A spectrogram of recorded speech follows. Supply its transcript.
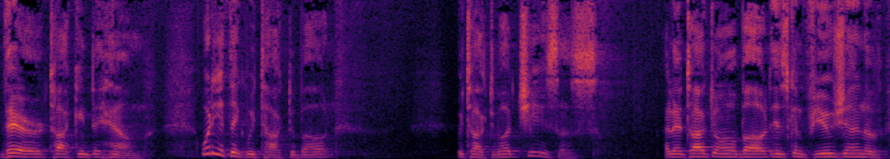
there talking to him. What do you think we talked about? We talked about Jesus. I didn't talk to him about his confusion of,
